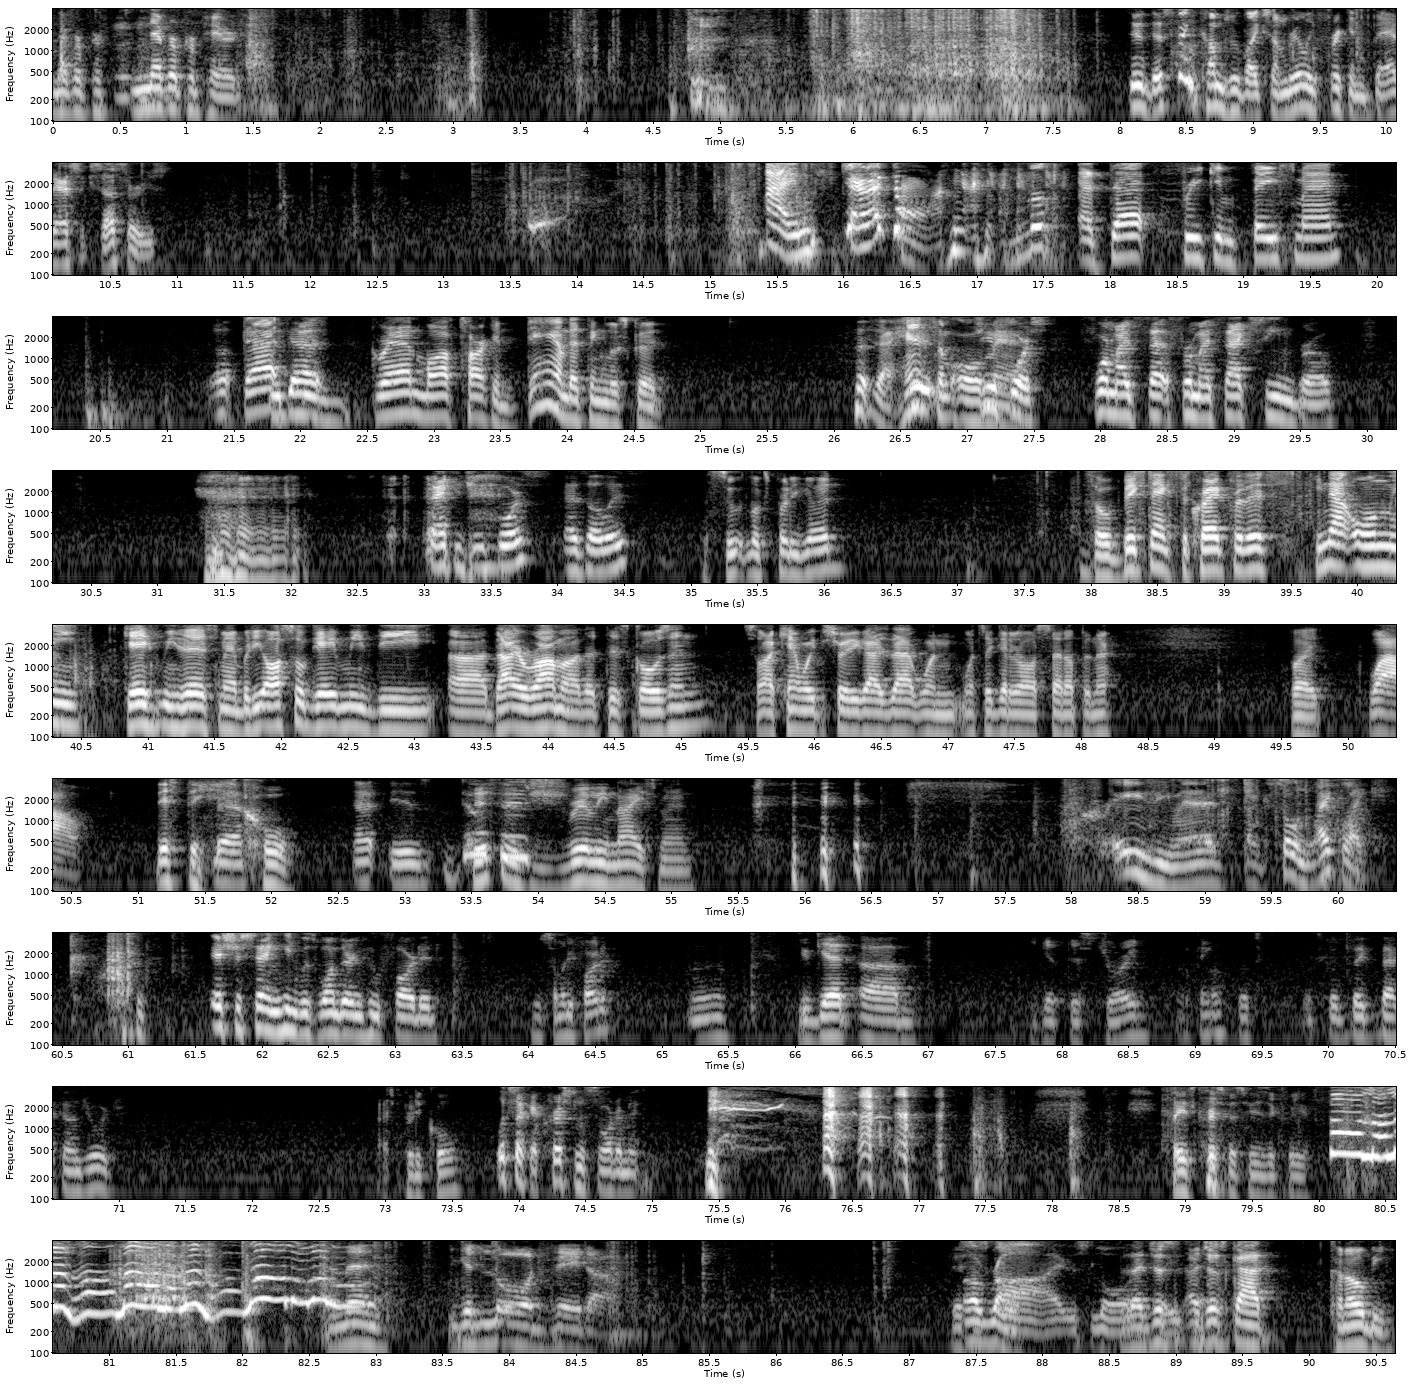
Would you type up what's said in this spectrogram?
Never pre- never prepared. Dude, this thing comes with like some really freaking badass accessories. I'm Skeletor. Look at that freaking face, man. Oh, that We got- is Grand Moff Tarkin. Damn, that thing looks good. He's a handsome old man. G-Force for my fa- for my vaccine, bro. Thank you, G-Force, as always. The suit looks pretty good. So big thanks to Craig for this. He not only gave me this, man, but he also gave me the uh, diorama that this goes in. So I can't wait to show you guys that when once I get it all set up in there. But wow, this thing is cool. That is This is really nice, man. Crazy, man. It's like so lifelike. It's just saying he was wondering who farted. Somebody farted. Mm. You get um, you get this droid thing. Well, let's let's go big back on George. That's pretty cool. Looks like a Christmas ornament. Plays Christmas music for you. And then you get Lord Vader. This Arise, cool. Lord. I just Vader. I just got Kenobi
